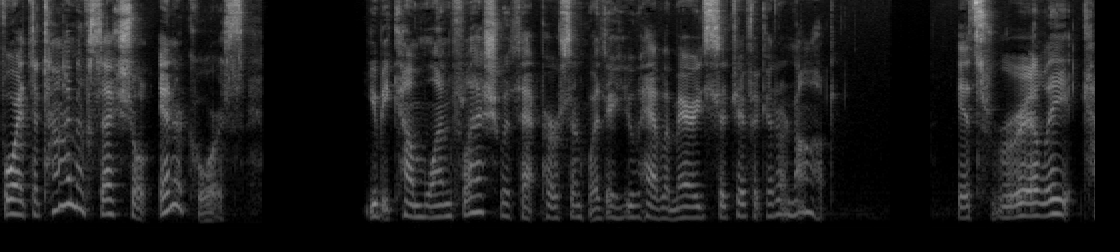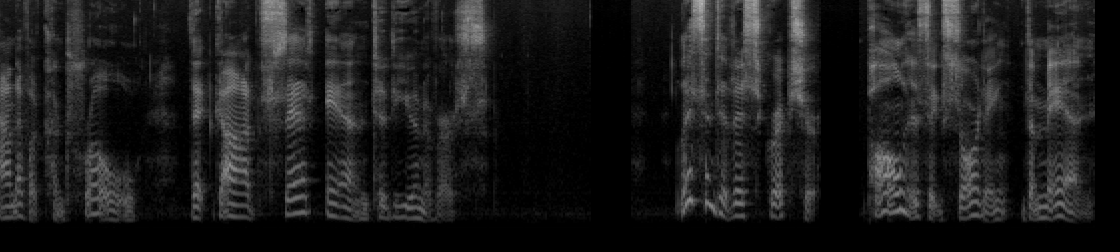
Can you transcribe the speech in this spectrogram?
For at the time of sexual intercourse, you become one flesh with that person, whether you have a marriage certificate or not. It's really kind of a control that God set into the universe. Listen to this scripture. Paul is exhorting the men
